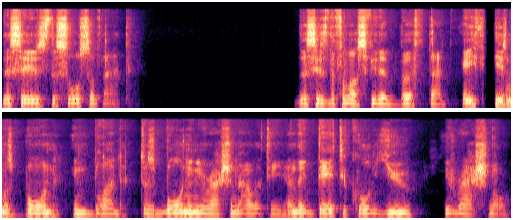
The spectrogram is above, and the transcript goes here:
This is the source of that. This is the philosophy that birthed that. Atheism was born in blood, it was born in irrationality, and they dare to call you irrational.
